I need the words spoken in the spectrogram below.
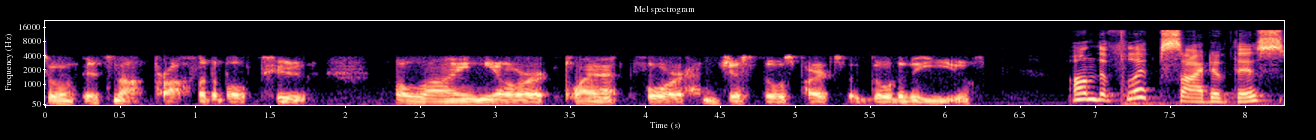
So it's not profitable to align your plant for just those parts that go to the EU. On the flip side of this,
